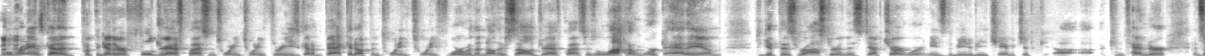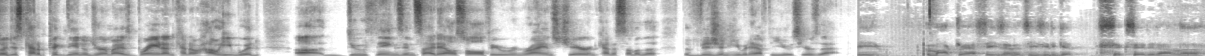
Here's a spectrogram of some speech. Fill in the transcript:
Well, Ryan's got to put together a full draft class in 2023. He's got to back it up in 2024 with another solid draft class. There's a lot of work ahead of him to get this roster and this depth chart where it needs to be to be championship uh, uh contender. And so I just kind of picked Daniel Jeremiah's brain on kind of how he would uh, do things inside Halas Hall if he were in Ryan's chair and kind of some of the the vision he would have to use. Here's that. Mock draft season, it's easy to get fixated on the,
